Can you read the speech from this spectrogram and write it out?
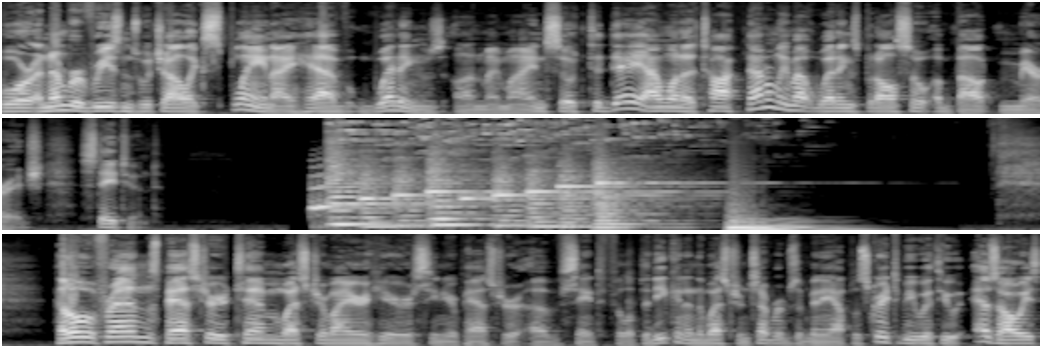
For a number of reasons, which I'll explain, I have weddings on my mind. So today I want to talk not only about weddings, but also about marriage. Stay tuned. Hello, friends. Pastor Tim Westermeyer here, Senior Pastor of St. Philip the Deacon in the western suburbs of Minneapolis. Great to be with you, as always.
